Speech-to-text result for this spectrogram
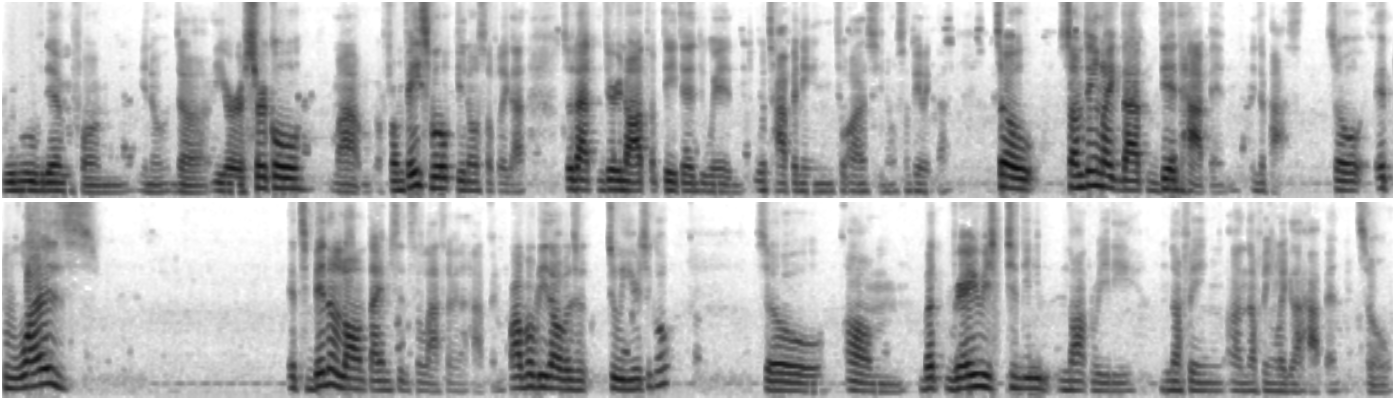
remove them from you know the your circle from facebook you know stuff like that so that they're not updated with what's happening to us you know something like that? So something like that did happen in the past. So it was it's been a long time since the last time that happened. Probably that was two years ago. So um but very recently not really nothing uh, nothing like that happened so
